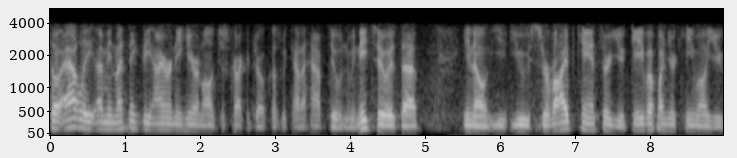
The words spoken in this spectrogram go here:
So, Alli, I mean, I think the irony here, and I'll just crack a joke because we kind of have to and we need to, is that you know you you survived cancer, you gave up on your chemo, you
